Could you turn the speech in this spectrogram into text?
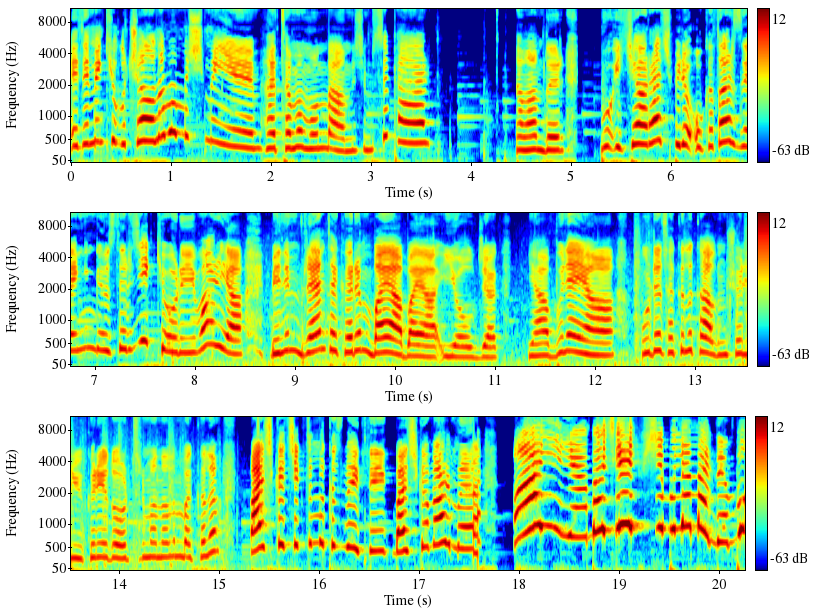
E demek ki uçağı alamamış mıyım? Ha tamam onu da almışım. Süper. Tamamdır. Bu iki araç bile o kadar zengin gösterecek ki orayı var ya. Benim rent akarım baya baya iyi olacak. Ya bu ne ya? Burada takılı kaldım. Şöyle yukarıya doğru tırmanalım bakalım. Başka çıktı mı kız bekleyin? Başka var mı? Ay ya başka hiçbir şey bulamadım. Bu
